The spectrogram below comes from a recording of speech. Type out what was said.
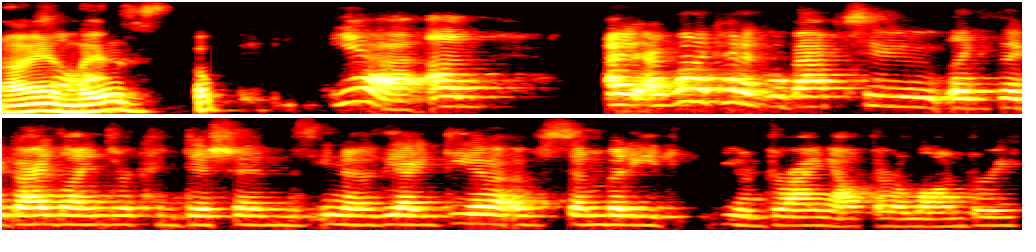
Ryan, So I- Liz, oh, Yeah, um, I, I want to kind of go back to like the guidelines or conditions, you know, the idea of somebody, you know, drying out their laundry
